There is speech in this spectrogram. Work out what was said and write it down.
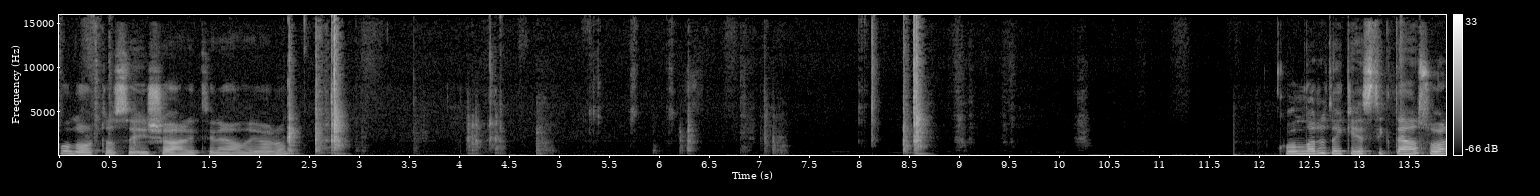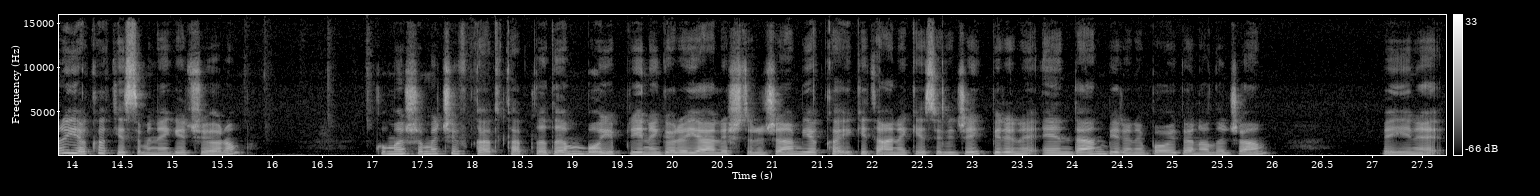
Kol ortası işaretini alıyorum. Kolları da kestikten sonra yaka kesimine geçiyorum. Kumaşımı çift kat katladım. Boy ipliğine göre yerleştireceğim. Yaka iki tane kesilecek. Birini enden birini boydan alacağım. Ve yine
